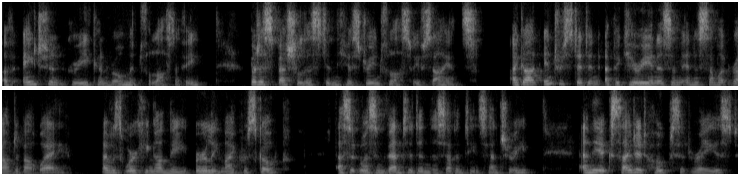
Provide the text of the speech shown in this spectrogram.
of ancient Greek and Roman philosophy, but a specialist in the history and philosophy of science. I got interested in Epicureanism in a somewhat roundabout way. I was working on the early microscope as it was invented in the 17th century and the excited hopes it raised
